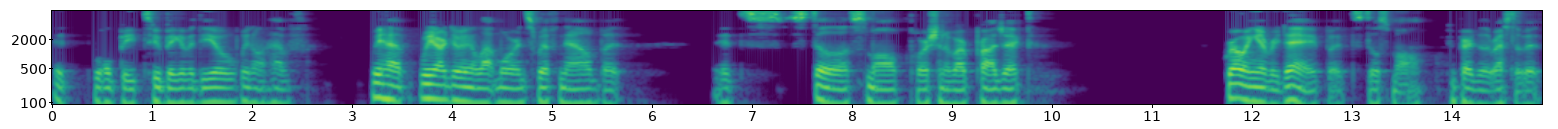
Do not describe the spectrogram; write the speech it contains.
it won't be too big of a deal. We don't have we have we are doing a lot more in Swift now, but it's still a small portion of our project. growing every day, but still small compared to the rest of it.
